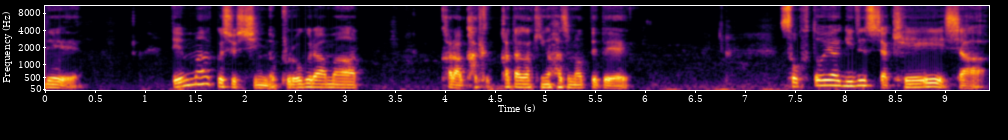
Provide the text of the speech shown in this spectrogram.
で、デンマーク出身のプログラマーっから書く肩書きが始まってて、ソフトウェア技術者、経営者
